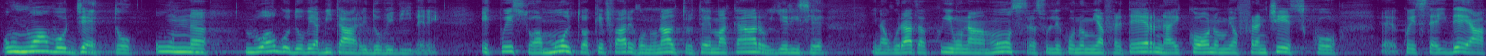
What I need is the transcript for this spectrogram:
un nuovo oggetto, un luogo dove abitare, dove vivere. E questo ha molto a che fare con un altro tema caro. Ieri si è inaugurata qui una mostra sull'economia fraterna, Economy of Francesco, eh, questa idea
